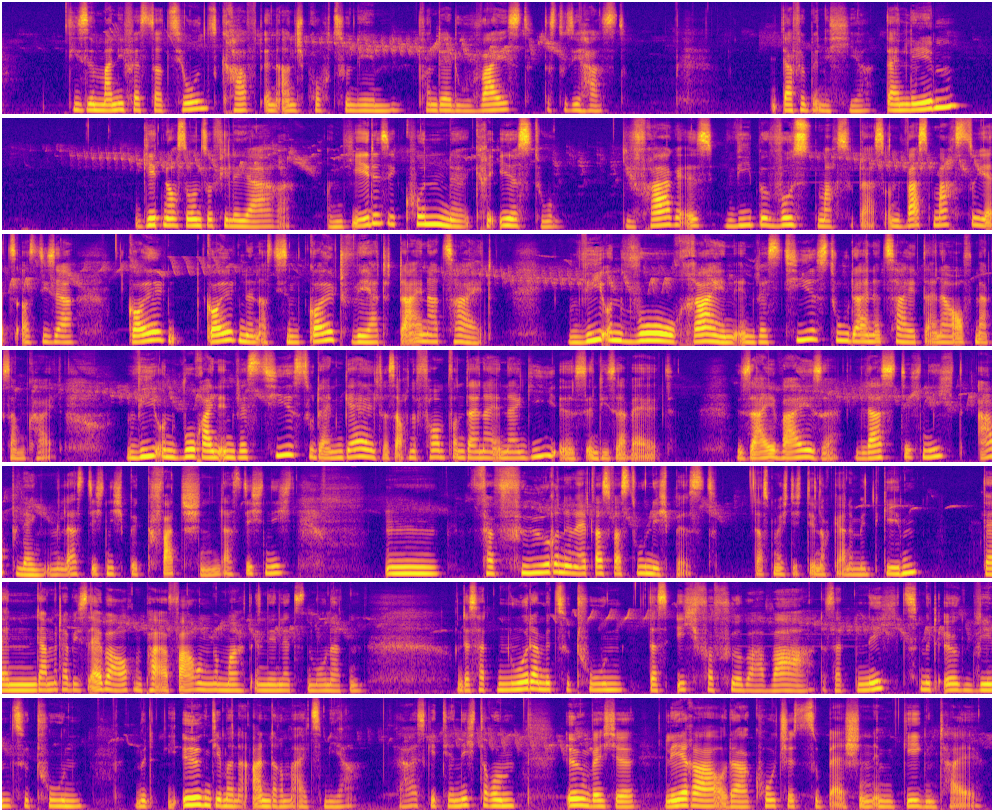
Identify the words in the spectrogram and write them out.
diese Manifestationskraft in Anspruch zu nehmen, von der du weißt, dass du sie hast. Dafür bin ich hier. Dein Leben geht noch so und so viele Jahre. Und jede Sekunde kreierst du. Die Frage ist, wie bewusst machst du das? Und was machst du jetzt aus dieser goldenen, aus diesem Goldwert deiner Zeit? Wie und wo rein investierst du deine Zeit, deine Aufmerksamkeit? Wie und wo rein investierst du dein Geld, was auch eine Form von deiner Energie ist in dieser Welt? Sei weise, lass dich nicht ablenken, lass dich nicht bequatschen, lass dich nicht mh, mm, verführen in etwas, was du nicht bist. Das möchte ich dir noch gerne mitgeben, denn damit habe ich selber auch ein paar Erfahrungen gemacht in den letzten Monaten. Und das hat nur damit zu tun, dass ich verführbar war. Das hat nichts mit irgendwem zu tun, mit irgendjemand anderem als mir. Ja, es geht hier nicht darum, irgendwelche Lehrer oder Coaches zu bashen. Im Gegenteil.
